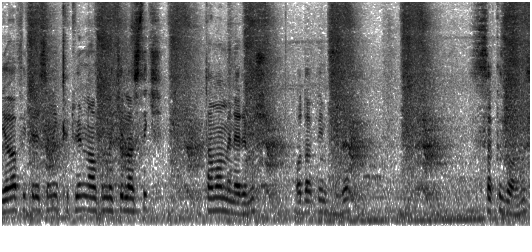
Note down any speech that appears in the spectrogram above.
Yağ filtresinin kütüğünün altındaki lastik tamamen erimiş. Odaklayayım size. Sakız olmuş.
